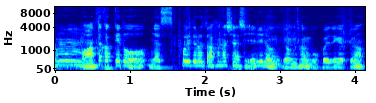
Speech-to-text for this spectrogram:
음, 뭐 안타깝게도 네, 스포이드로 다 하나씩 하나씩 일일이 영상을 못 보여드리겠고요.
